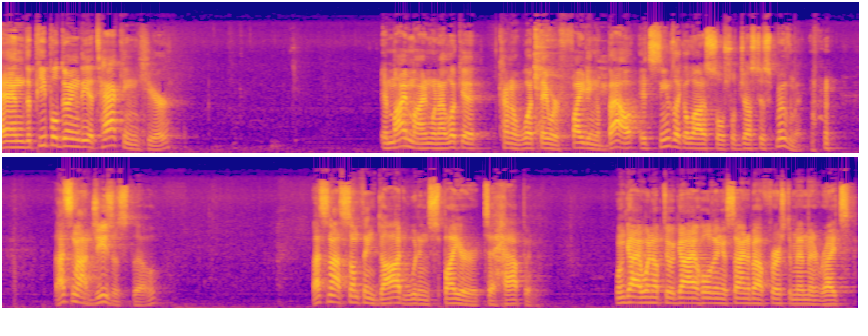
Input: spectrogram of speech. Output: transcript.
And the people doing the attacking here in my mind, when I look at kind of what they were fighting about, it seems like a lot of social justice movement. That's not Jesus, though. That's not something God would inspire to happen. One guy went up to a guy holding a sign about First Amendment rights,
